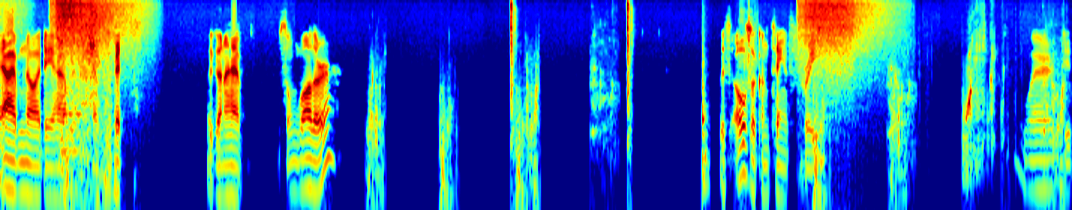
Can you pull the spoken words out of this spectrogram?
Yeah, I have no idea how this can fit. We're gonna have some water. Which also contains three. Where did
